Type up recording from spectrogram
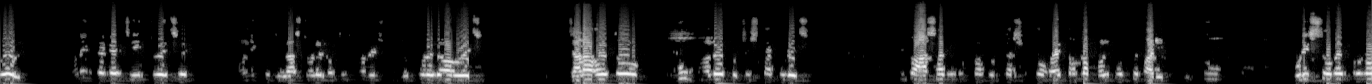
রোল অনেক জায়গায় চেঞ্জ হয়েছে। অনেককে জেলা স্তরে নতুন ভাবে সুযোগ করে দেওয়া হয়েছে। যারা হয়তো খুব ভালো প্রচেষ্টা করেছে কিন্তু আশানুরূপ বা প্রত্যাশিত হয়তো আমরা ফল করতে পারি। কিন্তু পরিশ্রমের কোনো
